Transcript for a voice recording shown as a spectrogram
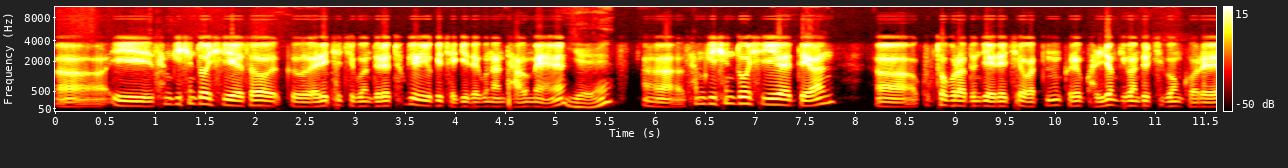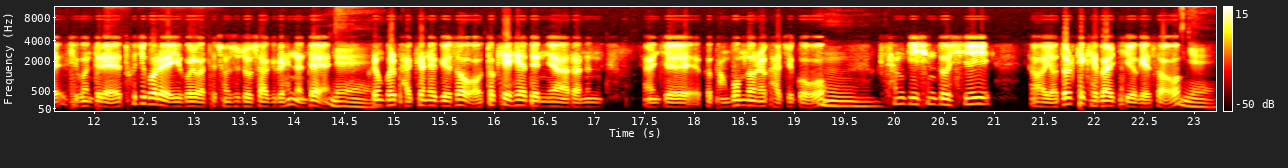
어, 이 3기 신도시에서 그 LH 직원들의 투기 의혹이 제기되고 난 다음에 예. 어, 3기 신도시에 대한 어, 국토부라든지 LH와 같은 그런 관련 기관들 직원 거래 직원들의 토지 거래 이걸 갖다 전수 조사하기로 했는데 네. 그런 걸 밝혀내기 위해서 어떻게 해야 되냐라는 이제 그 방법론을 가지고 음. 3기 신도시 어, 8개 개발 지역에서 예.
